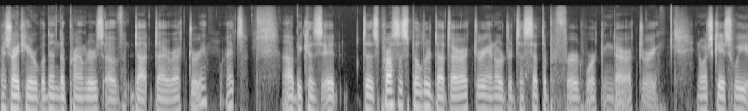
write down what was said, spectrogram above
is right here within the parameters of dot .directory, right? Uh, because it does process builder directory in order to set the preferred working directory. In which case we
